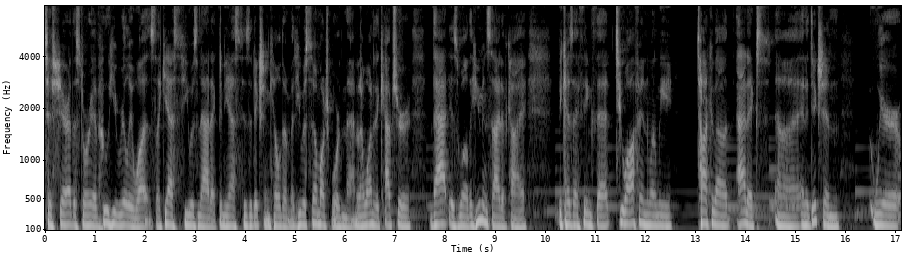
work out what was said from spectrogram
to share the story of who he really was. Like, yes, he was an addict, and yes, his addiction killed him, but he was so much more than that. And I wanted to capture that as well, the human side of Kai, because I think that too often when we talk about addicts uh, and addiction, we're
